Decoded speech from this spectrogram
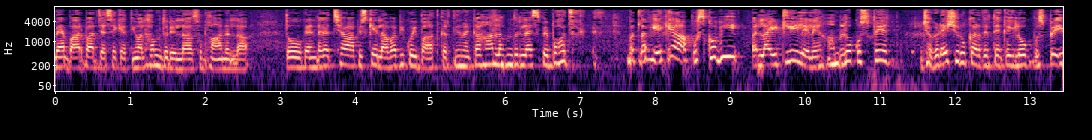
میں بار بار جیسے کہتی ہوں الحمد للہ سبحان اللہ تو کہنے لگا اچھا آپ اس کے علاوہ بھی کوئی بات کرتی ہوں میں نے کہا ہاں الحمد للہ اس پہ بہت مطلب یہ کہ آپ اس کو بھی لائٹلی لے لیں۔ ہم لوگ اس پہ جھگڑے شروع کر دیتے ہیں، کئی لوگ اس پہ ہی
